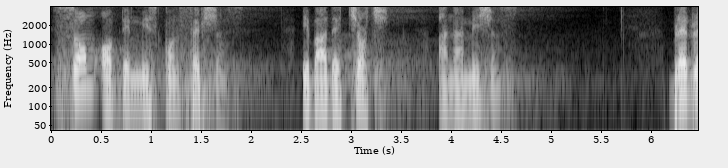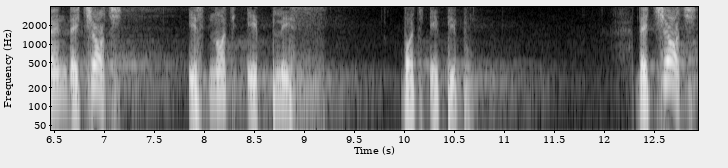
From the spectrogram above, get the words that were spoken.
some of the misconceptions about the church and our missions. Brethren, the church is not a place, but a people. The church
